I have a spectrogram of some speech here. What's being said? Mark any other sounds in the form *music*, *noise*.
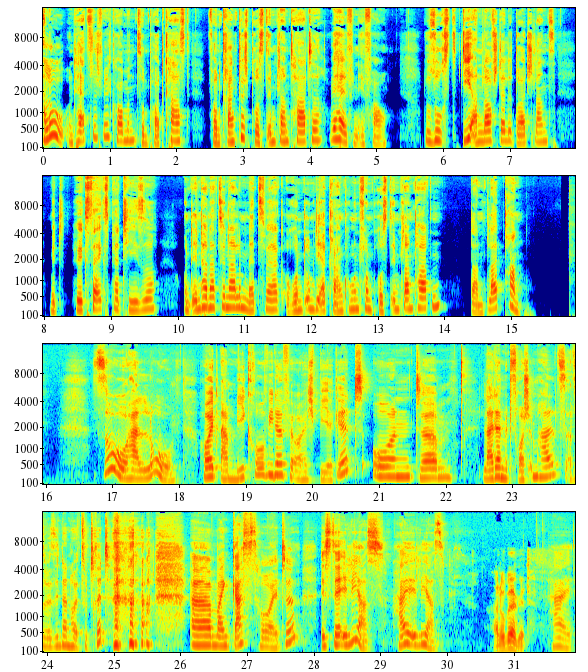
Hallo und herzlich willkommen zum Podcast von Krank durch Brustimplantate Wir helfen e.V. Du suchst die Anlaufstelle Deutschlands mit höchster Expertise und internationalem Netzwerk rund um die Erkrankungen von Brustimplantaten? Dann bleib dran. So, hallo. Heute am Mikro wieder für euch Birgit und ähm, leider mit Frosch im Hals. Also wir sind dann heute zu dritt. *laughs* äh, mein Gast heute ist der Elias. Hi Elias. Hallo Birgit. Hi.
